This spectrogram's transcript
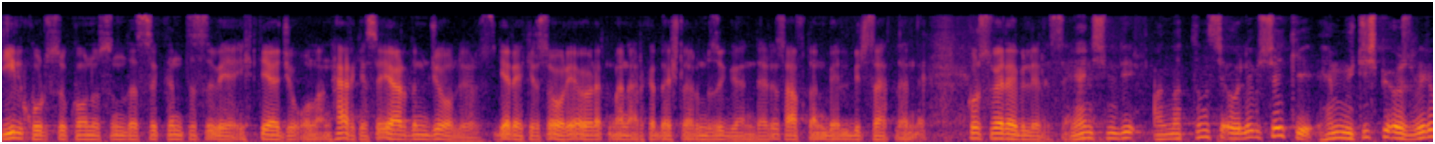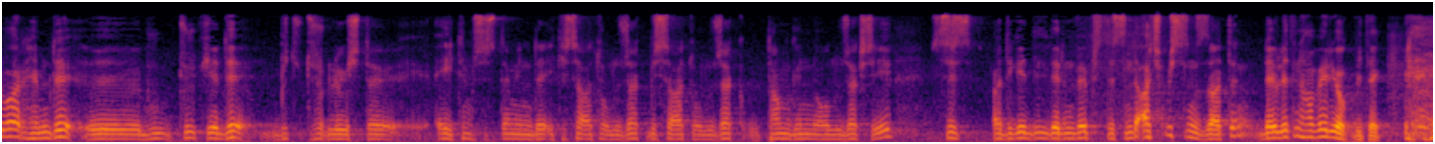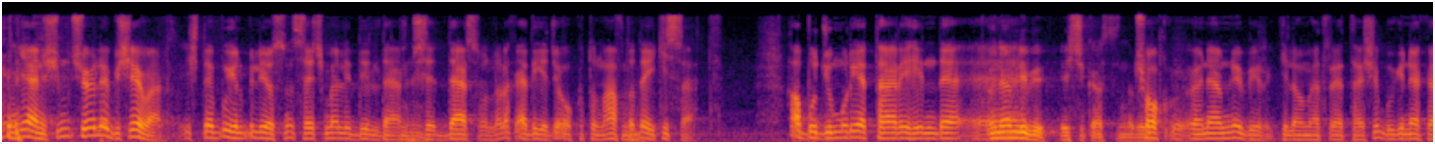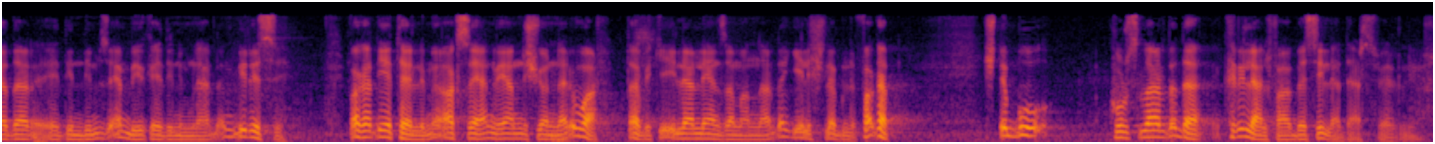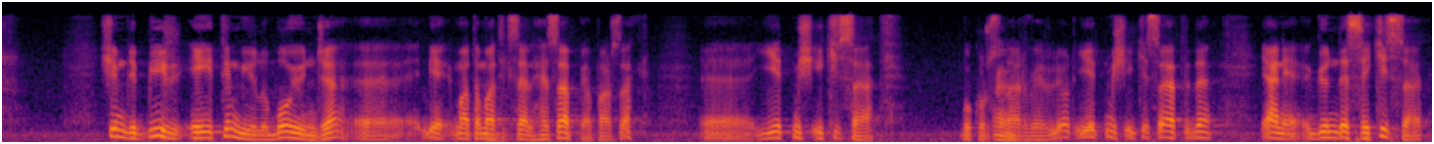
dil kursu konusunda sıkıntısı veya ihtiyacı olan herkese yardımcı oluyoruz. Gerekirse oraya öğretmen arkadaşlarımızı göndeririz. Haftanın belli bir saatlerinde kurs verebiliriz. Yani. Yani şimdi anlattığınız şey öyle bir şey ki hem müthiş bir özveri var hem de e, bu Türkiye'de bir türlü işte eğitim sisteminde iki saat olacak, bir saat olacak, tam günlü olacak şeyi siz Adige Dilder'in web sitesinde açmışsınız zaten. Devletin haberi yok bir tek. yani şimdi şöyle bir şey var. İşte bu yıl biliyorsunuz seçmeli dil ders, şey, ders olarak hadi gece okutulma haftada iki saat. Ha bu Cumhuriyet tarihinde e, Önemli bir eşik aslında. belki. çok önemli bir kilometre taşı. Bugüne kadar edindiğimiz en büyük edinimlerden birisi. Fakat yeterli mi? Aksayan ve yanlış yönleri var. Tabii ki ilerleyen zamanlarda geliştirebilir. Fakat işte bu kurslarda da Kiril alfabesiyle ders veriliyor. Şimdi bir eğitim yılı boyunca e, bir matematiksel hesap yaparsak e, 72 saat bu kurslar veriliyor. 72 saati de yani günde 8 saat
